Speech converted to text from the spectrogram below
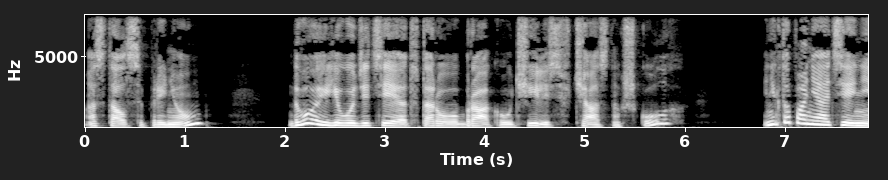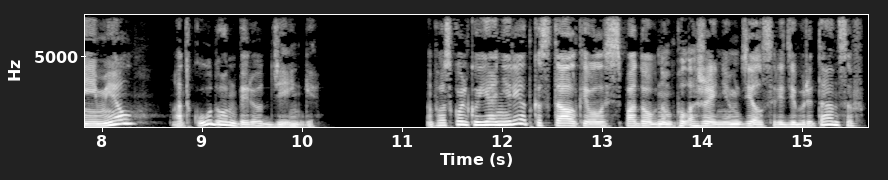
остался при нем. Двое его детей от второго брака учились в частных школах, и никто понятия не имел, откуда он берет деньги. Но поскольку я нередко сталкивалась с подобным положением дел среди британцев,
